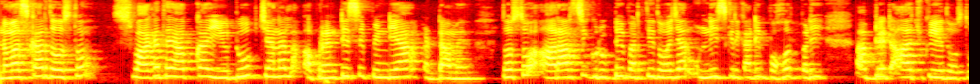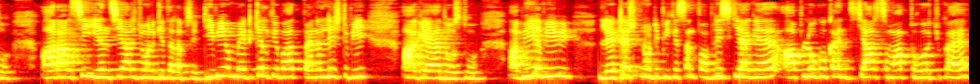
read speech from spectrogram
नमस्कार दोस्तों स्वागत है आपका यूट्यूब चैनल अप्रेंटिसशिप इंडिया अड्डा में। दोस्तों आरआरसी ग्रुप डी भर्ती 2019 की रिगार्डिंग बहुत बड़ी अपडेट आ चुकी है दोस्तों। आरआरसी एनसीआर जोन की तरफ़ से और मेडिकल के बाद पैनलिस्ट भी आ गया है दोस्तों। अभी अभी लेटेस्ट नोटिफिकेशन पब्लिश किया गया है। आप लोगों का इंतज़ार समाप्त हो चुका है।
